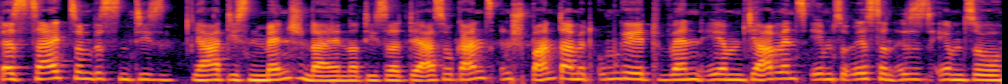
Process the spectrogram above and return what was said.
das zeigt so ein bisschen diesen, ja, diesen Menschen dahinter, dieser, der so ganz entspannt damit umgeht, wenn eben, ja, wenn es eben so ist, dann ist es eben so.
